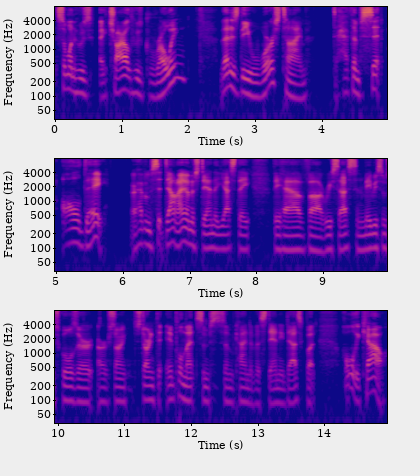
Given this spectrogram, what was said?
someone who's a child who's growing that is the worst time to have them sit all day or have them sit down. I understand that yes they they have uh, recess and maybe some schools are, are starting starting to implement some some kind of a standing desk but holy cow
